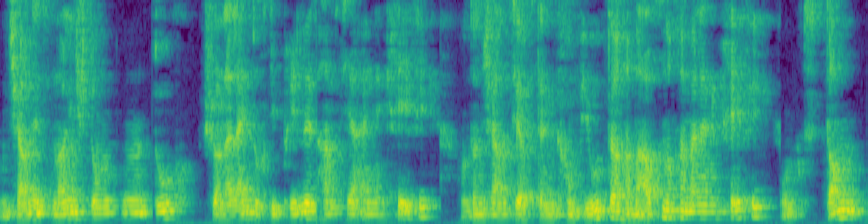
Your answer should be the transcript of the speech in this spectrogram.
und schauen jetzt neun Stunden durch, schon allein durch die Brille haben sie ja einen Käfig und dann schauen sie auf den Computer, haben auch noch einmal einen Käfig und dann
